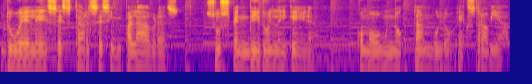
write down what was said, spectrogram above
duele ese estarse sin palabras, suspendido en la higuera como un noctámbulo extraviado.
